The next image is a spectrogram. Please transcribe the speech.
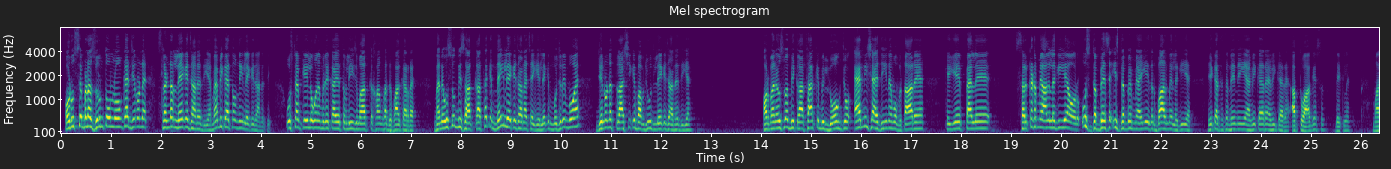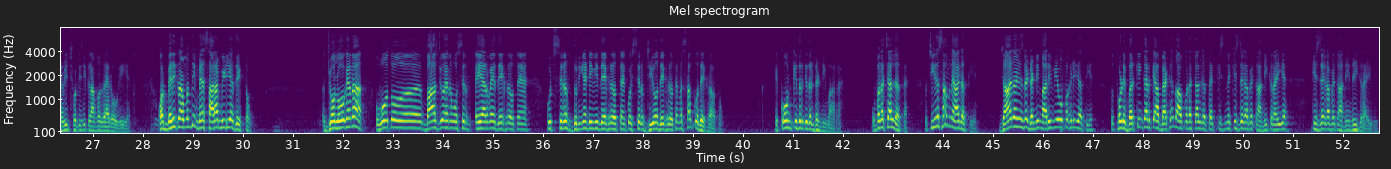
اور اس سے بڑا ظلم تو ان لوگوں کا ہے جنہوں نے سلنڈر لے کے جانے دیا میں بھی کہتا ہوں نہیں لے کے جانے تھی۔ اس ٹائم کئی لوگوں نے مجھے کہا، یہ تبلیغ جماعت کا خام کا دفاع کر رہا ہے۔ میں نے اس وقت بھی ساتھ کہا تھا کہ نہیں لے کے جانا چاہیے، لیکن مجرم وہ ہے جنہوں نے تلاشی کے باوجود لے کے جانے دیا اور میں نے اس وقت بھی کہا تھا کہ بھی لوگ جو اینی شاہدین ہیں وہ بتا رہے ہیں کہ یہ پہلے سرکٹ میں آگ لگی ہے اور اس ڈبے سے اس ڈبے میں آئی ہے، ادھر بعد میں لگی ہے۔ یہ کہتے تھے، نہیں نہیں، یہ ابھی کہہ رہے ہیں ابھی کہہ رہے ہیں۔ اب تو آ گئے سر، دیکھ لیں۔ ہماری چھوٹی سی کرامت ظاہر ہو گئی ہے۔ اور میری کرامت نہیں، میں سارا میڈیا دیکھتا ہوں۔ جو لوگ ہیں نا، وہ تو، بعض جو ہے نا، وہ صرف اے آر وائی دیکھ رہے ہوتے ہیں، کچھ صرف دنیا ٹی وی دیکھ رہے ہوتے ہیں، کچھ صرف جیو دیکھ رہے ہوتے ہیں، میں سب کو دیکھ رہا ہوتا ہوں کہ کون کدھر کدھر ڈنڈی مار رہا ہے۔ وہ پتہ چل جاتا ہے۔ وہ چیزیں سامنے آ جاتی ہیں۔ جہاں جہاں جس نے ڈنڈی ماری ہوئی ہے، وہ پکڑی جاتی ہے۔ تو تھوڑی ورکنگ کر کے آپ بیٹھیں تو آپ پتہ چل جاتا ہے کس نے کس جگہ پہ کہانی کرائی ہے، کس جگہ پہ کہانی نہیں کرائی ہوئی۔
